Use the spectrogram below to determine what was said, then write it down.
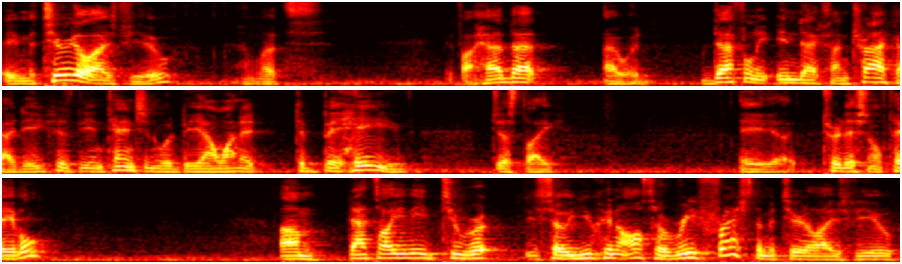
a materialized view, and let's, if I had that, I would definitely index on track ID because the intention would be I want it to behave just like a uh, traditional table. Um, that's all you need to, so you can also refresh the materialized view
